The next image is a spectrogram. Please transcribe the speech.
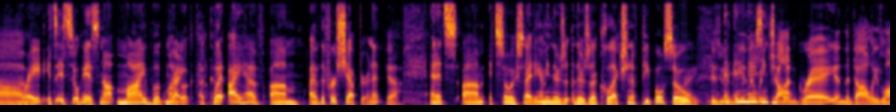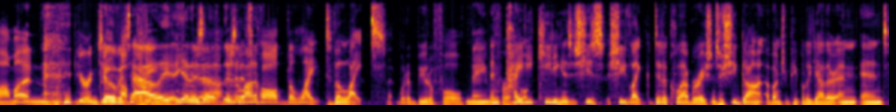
Uh, right? It's it's okay. It's not my book, my Right, book, okay. but I have um, I have the first chapter in it. Yeah. and it's um, it's so exciting. I mean, there's a, there's a collection of people. So Right. And, going to in there amazing John. Gray and the Dalai Lama and you're in Joe company. Vitale. Yeah, there's a- there's a and lot it's of- called The Light. The light. What a beautiful name And for a book. Keating is she's she like did a collaboration. So she got a bunch of people together and and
